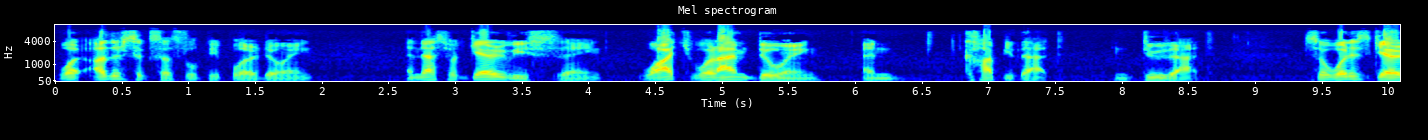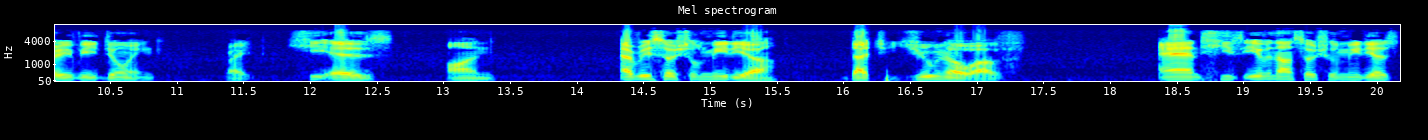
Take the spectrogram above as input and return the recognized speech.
what other successful people are doing. And that's what Gary Vee's saying. Watch what I'm doing and copy that and do that. So what is Gary Vee doing? Right? He is on every social media that you know of and he's even on social medias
